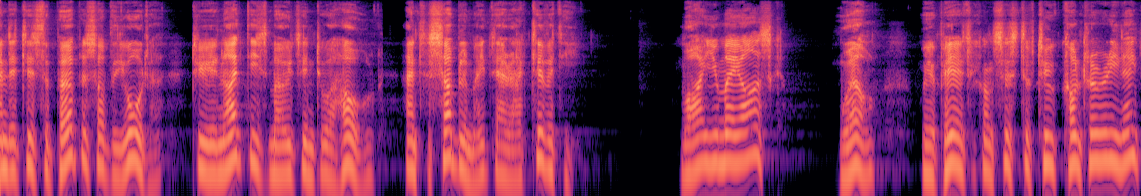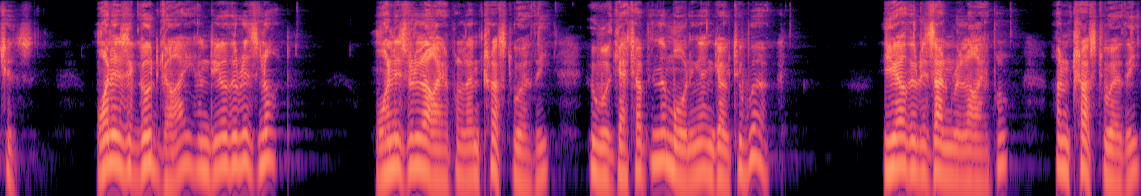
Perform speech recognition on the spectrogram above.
and it is the purpose of the order to unite these modes into a whole and to sublimate their activity. Why, you may ask? Well, we appear to consist of two contrary natures. One is a good guy and the other is not. One is reliable and trustworthy, who will get up in the morning and go to work. The other is unreliable, untrustworthy,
